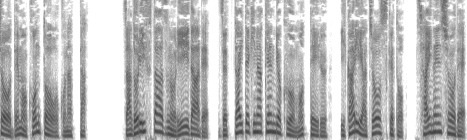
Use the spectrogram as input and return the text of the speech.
笑でもコントを行った。ザ・ドリフターズのリーダーで、絶対的な権力を持っている、イカリア長介と、最年少で、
